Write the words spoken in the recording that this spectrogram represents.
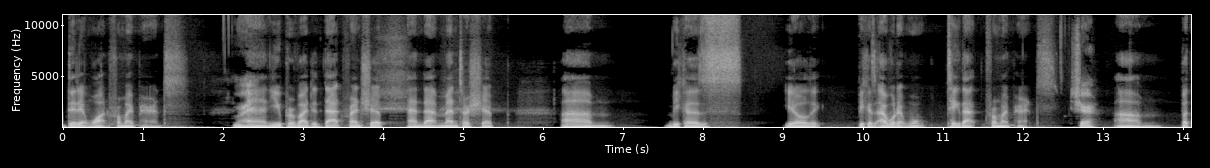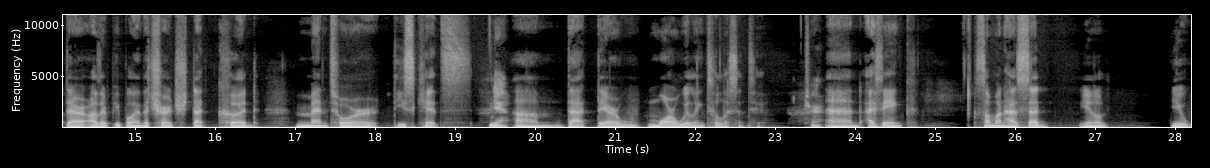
didn't want from my parents, right? and you provided that friendship and that mentorship, um, because you know, like, because I wouldn't take that from my parents. Sure. Um, but there are other people in the church that could mentor these kids Yeah, um, that they are w- more willing to listen to. sure. And I think someone has said, you know, you,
